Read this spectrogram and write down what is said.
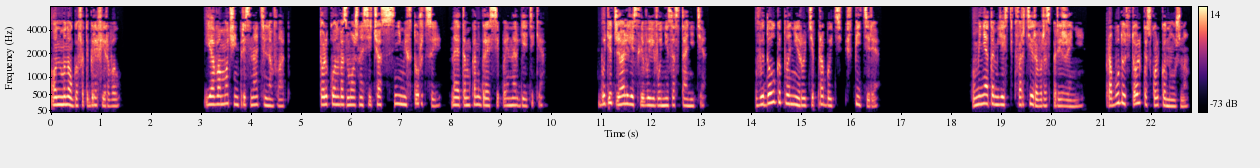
Он много фотографировал. Я вам очень признательна, Влад. Только он, возможно, сейчас с ними в Турции, на этом конгрессе по энергетике. Будет жаль, если вы его не застанете. Вы долго планируете пробыть в Питере? У меня там есть квартира в распоряжении. Пробуду столько, сколько нужно.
